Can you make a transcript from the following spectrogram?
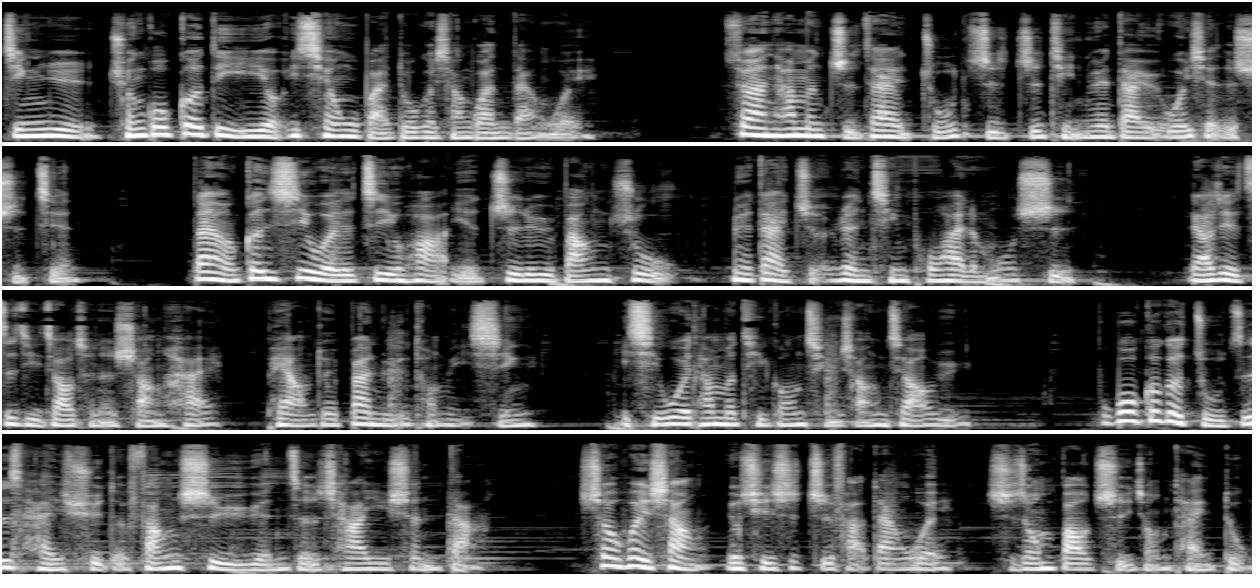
今日，全国各地已有一千五百多个相关单位。虽然他们只在阻止肢体虐待与威胁的事件，但有更细微的计划，也致力帮助虐待者认清破坏的模式，了解自己造成的伤害，培养对伴侣的同理心，以及为他们提供情商教育。不过，各个组织采取的方式与原则差异甚大。社会上，尤其是执法单位，始终保持一种态度，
